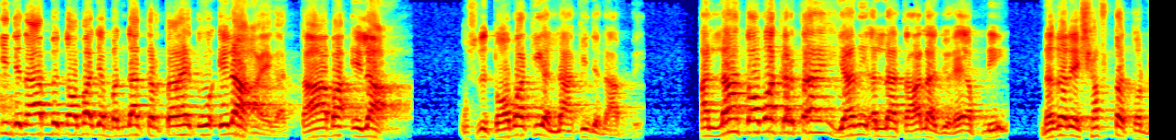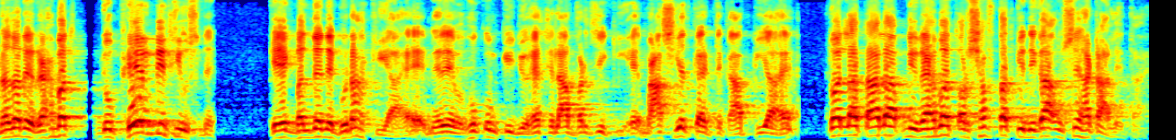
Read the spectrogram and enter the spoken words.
کی جناب میں توبہ جب بندہ کرتا ہے تو وہ الہ آئے گا تابا الہ۔ اس نے توبہ کی اللہ کی جناب میں۔ اللہ توبہ کرتا ہے یعنی اللہ تعالیٰ جو ہے اپنی نظر شفقت اور نظر رحمت جو پھیر دی تھی اس نے کہ ایک بندے نے گناہ کیا ہے، میرے حکم کی جو ہے خلاف ورزی کی ہے معاشیت کا ارتکاب کیا ہے، تو اللہ تعالیٰ اپنی رحمت اور شفقت کی نگاہ اس سے ہٹا لیتا ہے۔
